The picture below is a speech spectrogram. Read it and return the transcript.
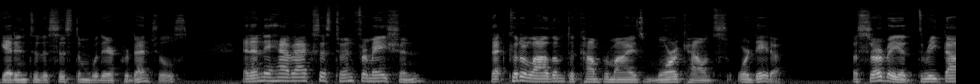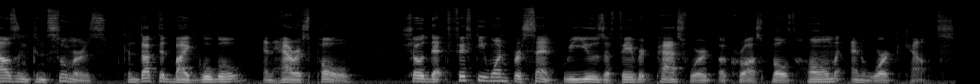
get into the system with their credentials, and then they have access to information that could allow them to compromise more accounts or data. A survey of 3,000 consumers conducted by Google and Harris Poll showed that 51% reuse a favorite password across both home and work accounts.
